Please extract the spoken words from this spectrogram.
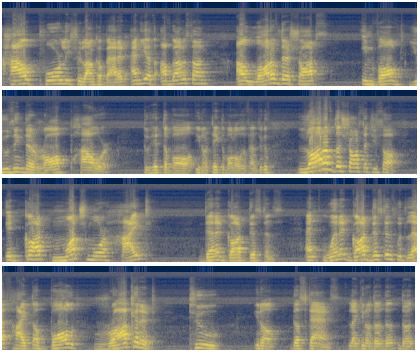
how poorly Sri Lanka batted. And yes, Afghanistan, a lot of their shots involved using their raw power to hit the ball, you know, take the ball over the fence. Because a lot of the shots that you saw, it got much more height than it got distance. And when it got distance with less height, the ball rocketed to, you know, the stands. Like, you know, the, the, the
